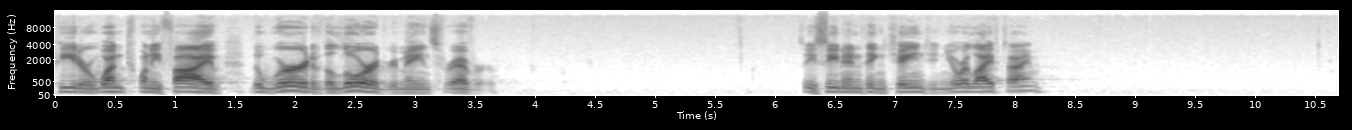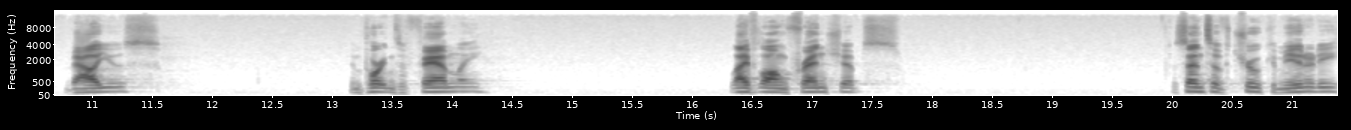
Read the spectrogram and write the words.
Peter 1:25, the word of the Lord remains forever. So you seen anything change in your lifetime? Values, importance of family, lifelong friendships, a sense of true community,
